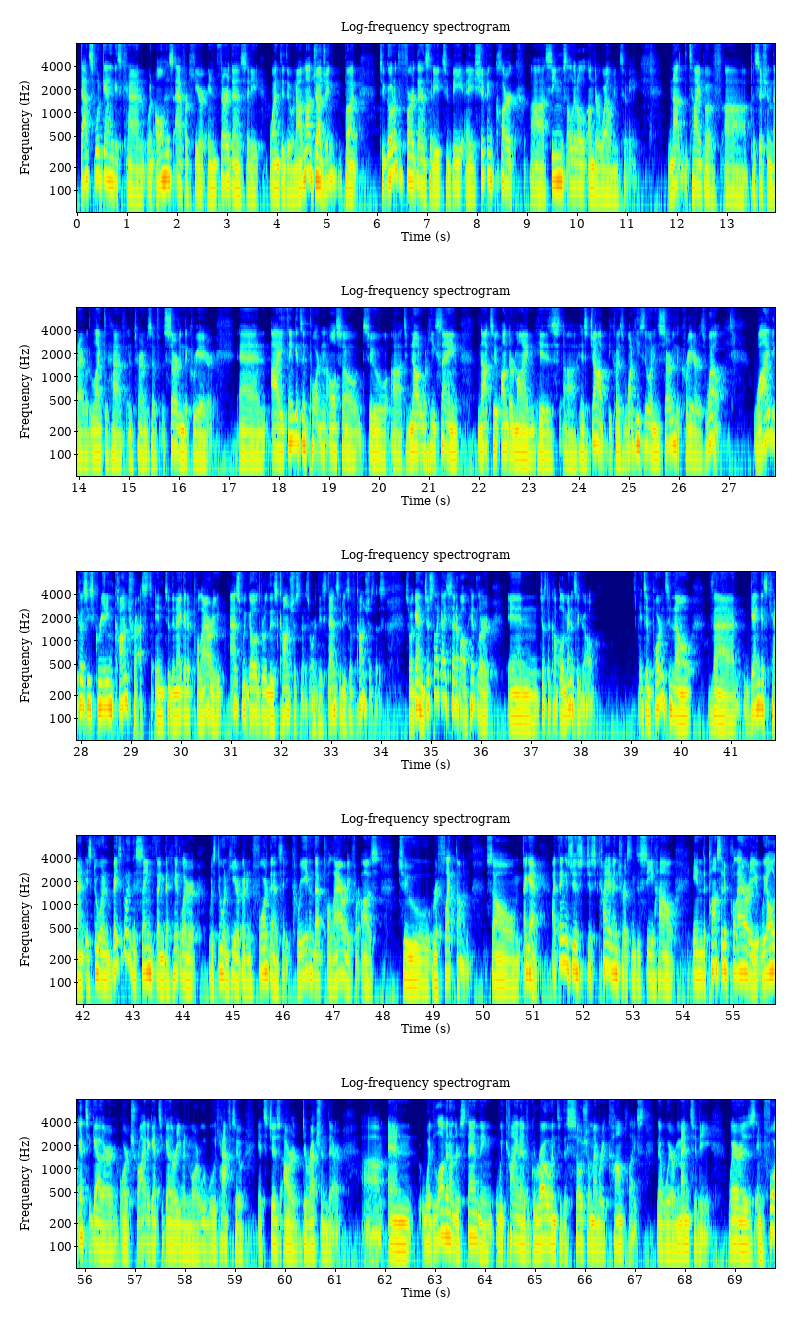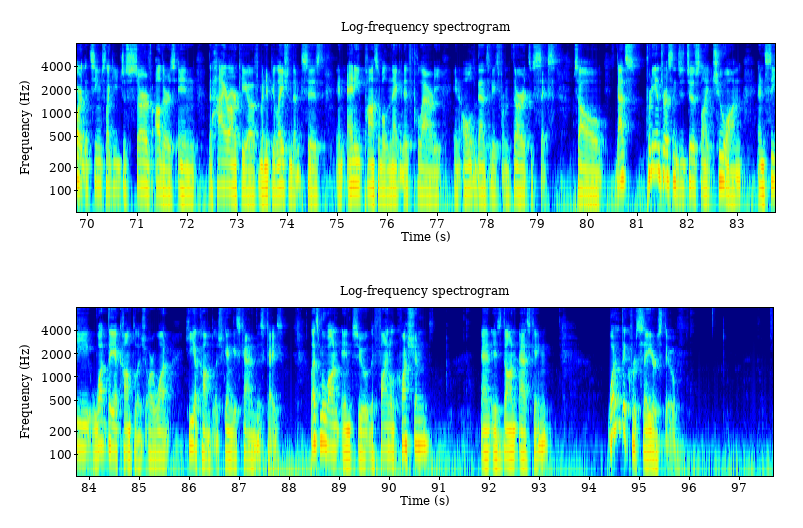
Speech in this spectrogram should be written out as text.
That's what Genghis Khan, with all his effort here in third density, went to do. Now, I'm not judging, but to go into third density to be a shipping clerk uh, seems a little underwhelming to me. Not the type of uh, position that I would like to have in terms of serving the creator. And I think it's important also to uh, to note what he's saying, not to undermine his uh, his job, because what he's doing, he's serving the creator as well. Why? Because he's creating contrast into the negative polarity as we go through this consciousness or these densities of consciousness. So, again, just like I said about Hitler in just a couple of minutes ago, it's important to know that Genghis Khan is doing basically the same thing that Hitler was doing here, but in four density, creating that polarity for us to reflect on. So again, I think it's just just kind of interesting to see how in the positive polarity, we all get together or try to get together even more. We, have to. It's just our direction there. Um, and with love and understanding, we kind of grow into the social memory complex that we're meant to be. Whereas in fourth, it seems like you just serve others in the hierarchy of manipulation that exists in any possible negative polarity in all the densities from third to sixth. So that's pretty interesting to just like chew on and see what they accomplish or what he accomplished, Genghis Khan in this case. Let's move on into the final question and is done asking, what did the Crusaders do?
